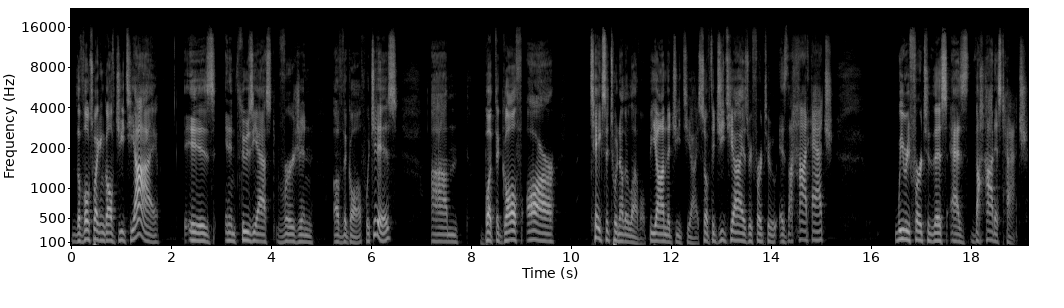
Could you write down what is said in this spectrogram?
the Volkswagen Golf GTI is an enthusiast version of the Golf, which it is. Um, but the Golf R takes it to another level beyond the GTI. So if the GTI is referred to as the hot hatch, we refer to this as the hottest hatch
